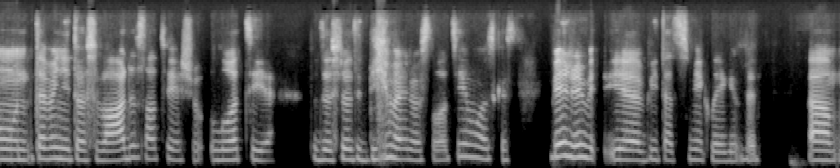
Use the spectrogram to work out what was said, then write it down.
Un te viņi tos vārdus latviešu locīja tādos ļoti dīvainos locījumos, kas bieži vien bija, bija tāds smieklīgi. Bet um,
